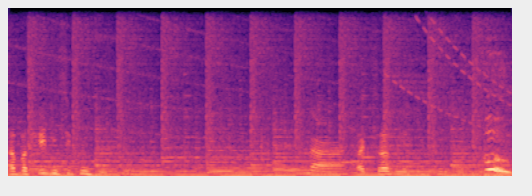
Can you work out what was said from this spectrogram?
На последней секунде. Да. Так сразу я секунду.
